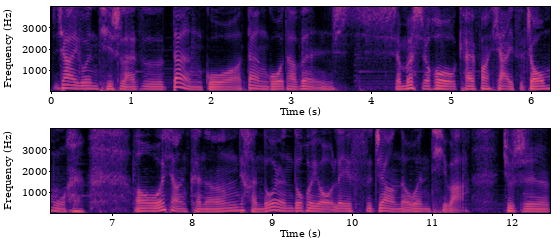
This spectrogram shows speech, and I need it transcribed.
下一个问题是来自蛋锅，蛋锅他问什么时候开放下一次招募？嗯，我想可能很多人都会有类似这样的问题吧，就是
